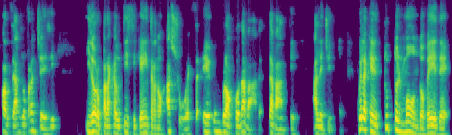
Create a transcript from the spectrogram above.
forze anglo-francesi, i loro paracadutisti che entrano a Suez e un blocco navale davanti all'Egitto. Quella che tutto il mondo vede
